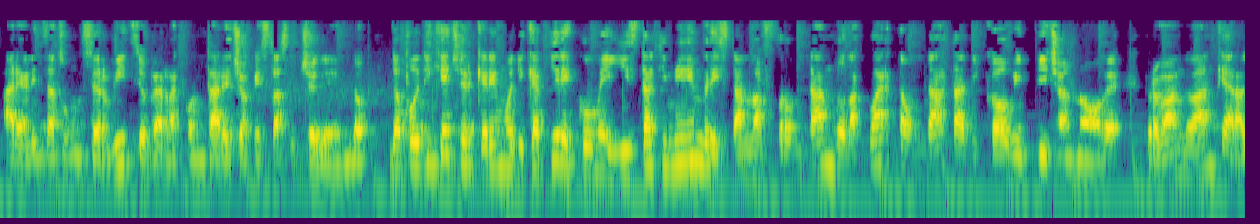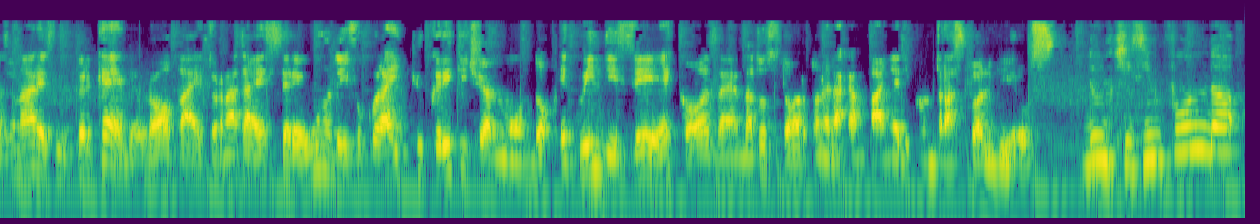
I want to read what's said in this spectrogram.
ha realizzato un servizio per raccontare ciò che sta succedendo. Dopodiché cercheremo di capire come gli Stati membri stanno affrontando la quarta ondata di Covid-19, provando anche a ragionare sul perché l'Europa è tornata a essere uno dei focolai più critici al mondo e quindi se e cosa è andato storto nella campagna di contrasto al virus. Dulcis in fondo,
